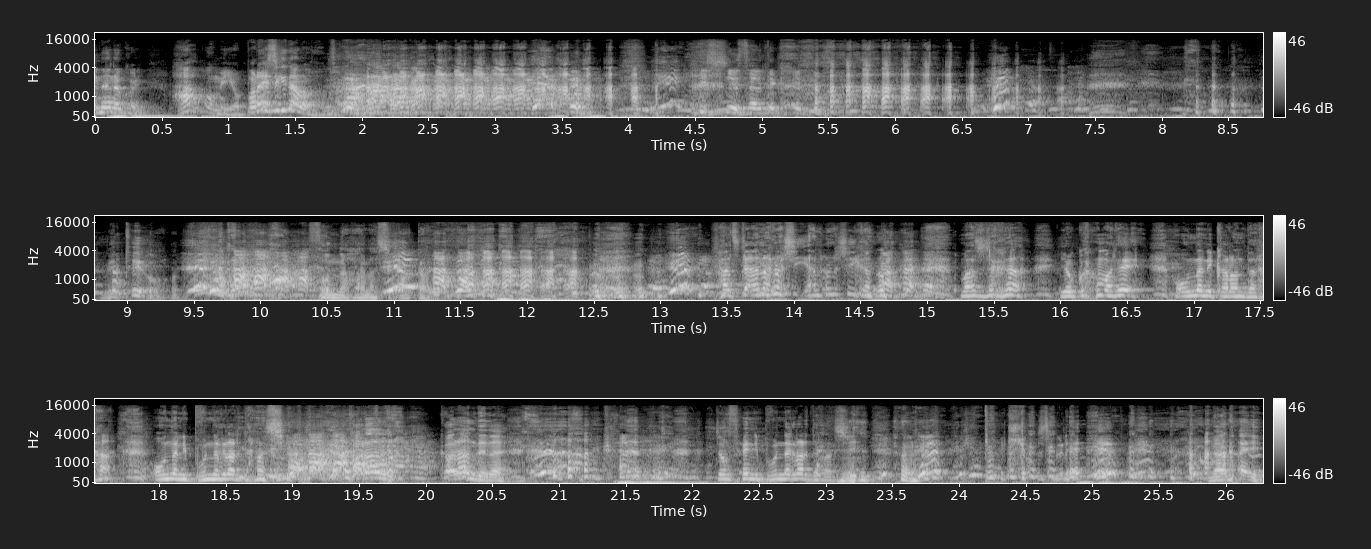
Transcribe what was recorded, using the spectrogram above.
女の子に「は？おめえ酔っ払いすぎだろ」一周されて帰ってきたやめてよ。そんな話ばか町田あの話あの話いいかな。町田が横浜で女に絡んだら女にぶん殴られた話。り絡んで絡んでない。女性にぶん殴られた話。聞かせてくれ。長いよ。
